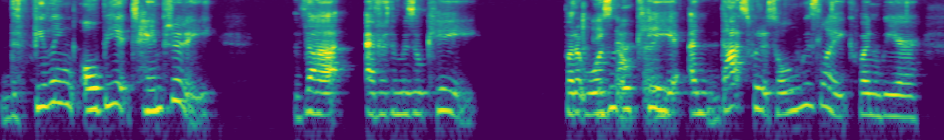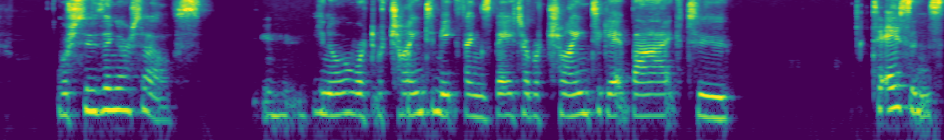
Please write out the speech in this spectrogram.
the feeling, albeit temporary, that everything was okay. But it wasn't exactly. okay. And that's what it's always like when we're we're soothing ourselves Mm-hmm. You know, we're, we're trying to make things better. We're trying to get back to to essence,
